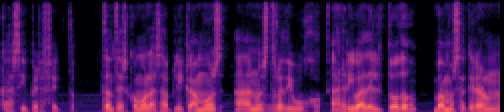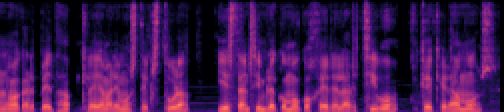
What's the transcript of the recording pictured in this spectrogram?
casi perfecto. Entonces, ¿cómo las aplicamos a nuestro dibujo? Arriba del todo vamos a crear una nueva carpeta que la llamaremos textura y es tan simple como coger el archivo que queramos,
